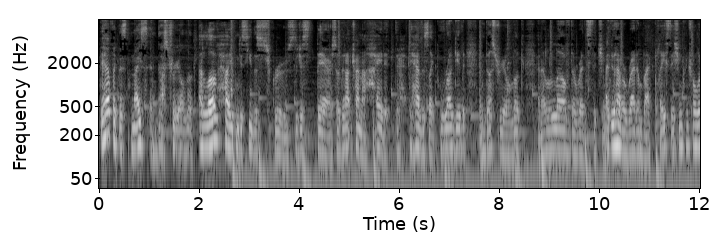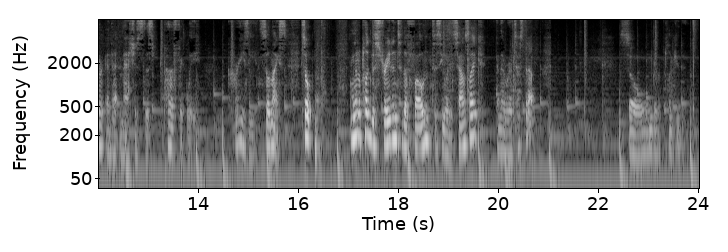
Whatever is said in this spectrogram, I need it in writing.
They have like this nice industrial look. I love how you can just see the screws. They're just there, so they're not trying to hide it. They're, they have this like rugged industrial look, and I love the red stitching. I do have a red and black PlayStation controller, and that matches this perfectly. Crazy, it's so nice. So I'm gonna plug this straight into the phone to see what it sounds like, and then we're gonna test it out. So I'm gonna plug it in.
